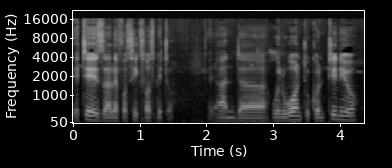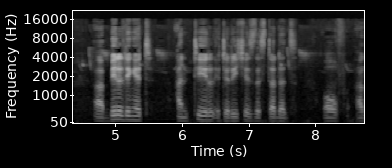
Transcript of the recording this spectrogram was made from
it is a level six hospital, and uh, we'll want to continue uh, building it until it reaches the standards of a,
